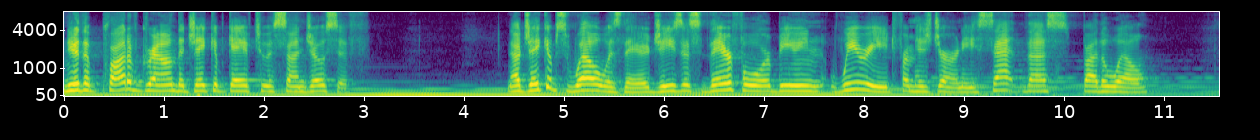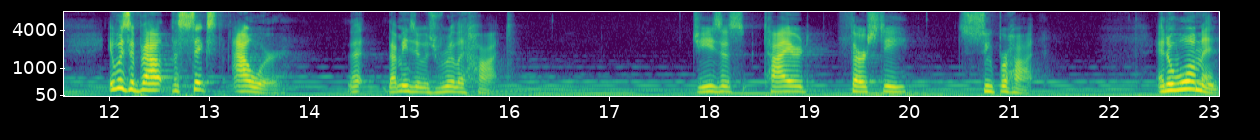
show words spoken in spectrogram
near the plot of ground that Jacob gave to his son Joseph. Now Jacob's well was there. Jesus, therefore, being wearied from his journey, sat thus by the well. It was about the sixth hour. That, that means it was really hot. Jesus, tired, thirsty, super hot. And a woman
